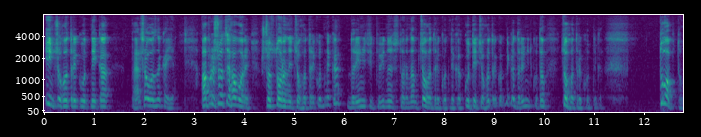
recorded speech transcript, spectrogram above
іншого трикутника. Перша ознака є. А про що це говорить? Що сторони цього трикутника дорівнюють відповідно сторонам цього трикутника. Кути цього трикутника дорівнюють кутам цього трикутника. Тобто,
